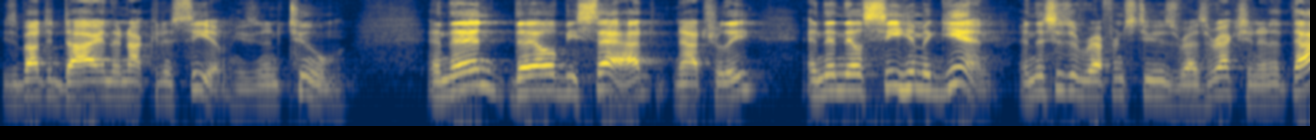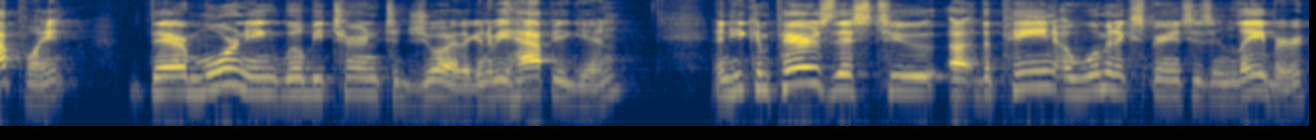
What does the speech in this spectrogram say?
He's about to die, and they're not going to see him. He's in a tomb. And then they'll be sad, naturally, and then they'll see him again. And this is a reference to his resurrection. And at that point, their mourning will be turned to joy. They're going to be happy again. And he compares this to uh, the pain a woman experiences in labor,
